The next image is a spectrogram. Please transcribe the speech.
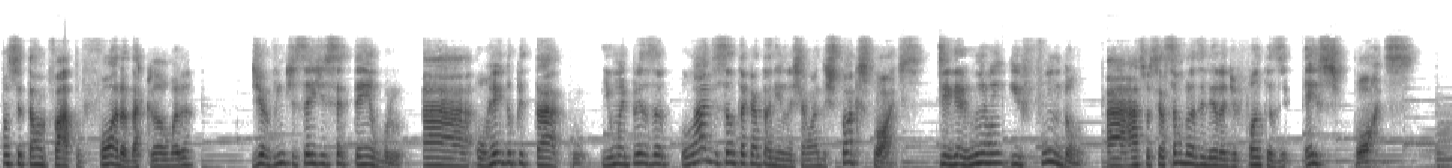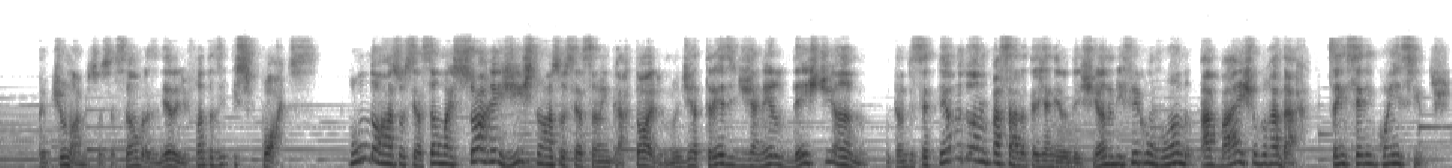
Vou citar um fato fora da Câmara. Dia 26 de setembro, a, o Rei do Pitaco e uma empresa lá de Santa Catarina chamada Stock Sports se reúnem e fundam a Associação Brasileira de Fantasy Esportes. Vou repetir o nome: Associação Brasileira de Fantasy Esportes fundam a associação, mas só registram a associação em cartório no dia 13 de janeiro deste ano. Então, de setembro do ano passado até janeiro deste ano, eles ficam voando abaixo do radar, sem serem conhecidos.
